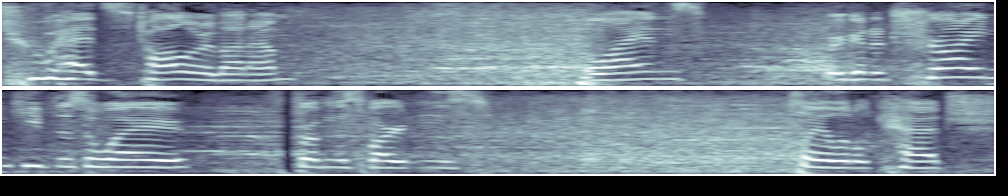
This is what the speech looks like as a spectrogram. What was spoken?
two heads taller than him. The Lions are going to try and keep this away from the Spartans. Play a little catch,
